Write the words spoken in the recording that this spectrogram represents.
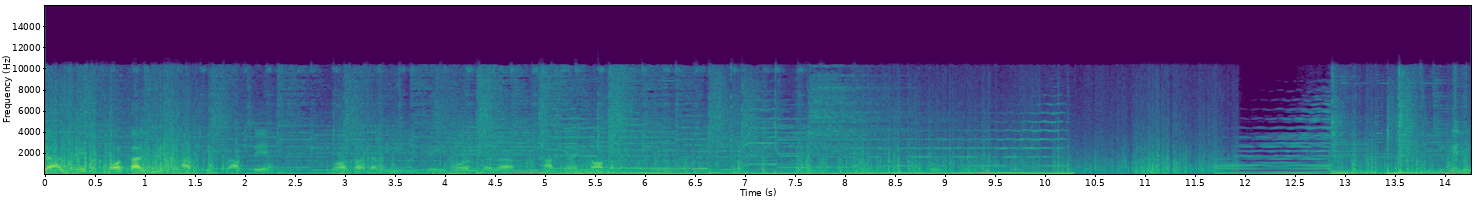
लाल मिर्च और काली मिर्च आपके हिसाब से। बहुत ज़्यादा भी नहीं होनी चाहिए, बहुत ज़्यादा आपके लिए नॉर्मल। ठीक है जी,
